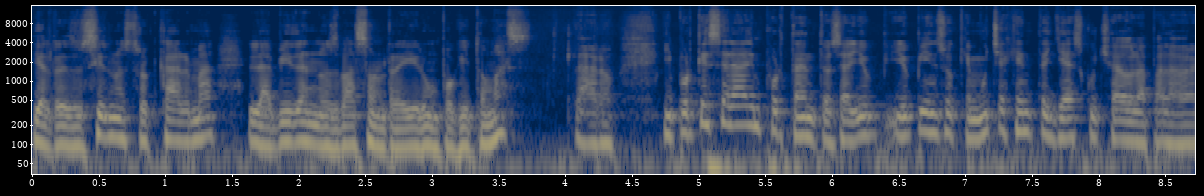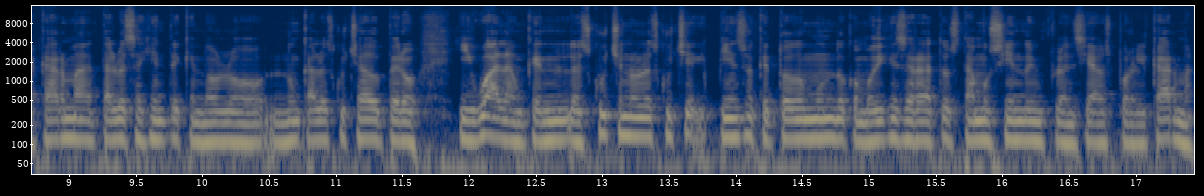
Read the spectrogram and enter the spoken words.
Y al reducir nuestro karma, la vida nos va a sonreír un poquito más. Claro. ¿Y por qué será importante? O sea, yo, yo pienso que mucha gente ya ha escuchado la palabra karma, tal vez hay gente que no lo, nunca lo ha escuchado, pero igual, aunque lo escuche o no lo escuche, pienso que todo el mundo, como dije hace rato, estamos siendo influenciados por el karma.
